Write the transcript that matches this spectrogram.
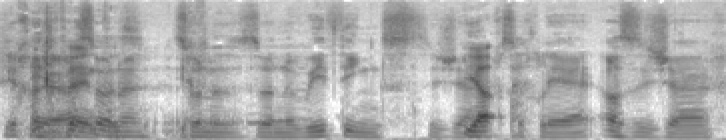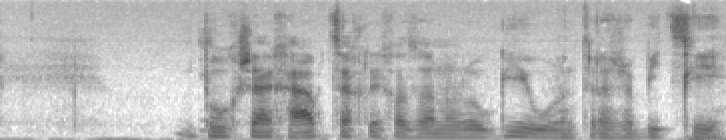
Ich, ich ja so, eine, so, eine, so eine Withings, das ist ja. so ein bisschen, also ist eigentlich, brauchst du eigentlich hauptsächlich als Analogie und dann hast du ein bisschen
